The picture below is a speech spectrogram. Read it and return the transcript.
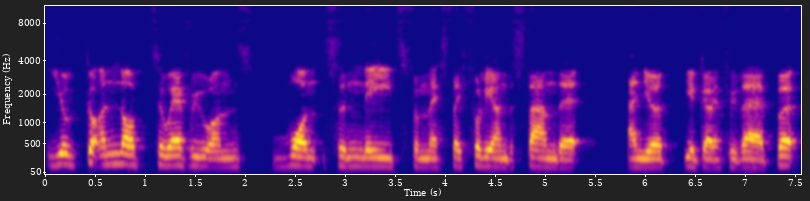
You've got a nod to everyone's wants and needs from this. They fully understand it and you're you're going through there. But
